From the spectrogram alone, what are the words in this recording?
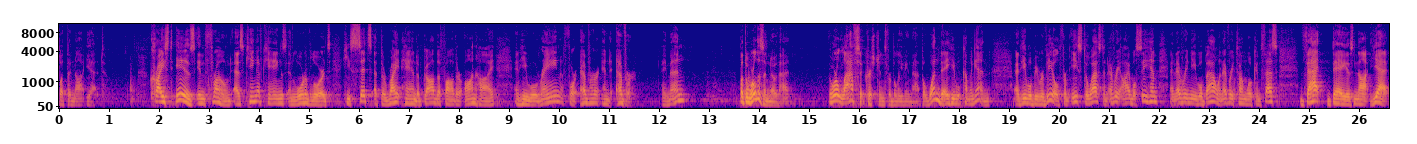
but the not yet. Christ is enthroned as King of kings and Lord of lords. He sits at the right hand of God the Father on high, and he will reign forever and ever. Amen? But the world doesn't know that. The world laughs at Christians for believing that. But one day he will come again, and he will be revealed from east to west, and every eye will see him, and every knee will bow, and every tongue will confess. That day is not yet,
